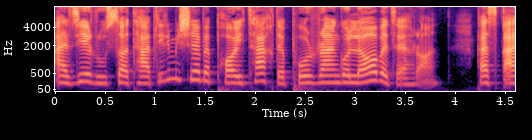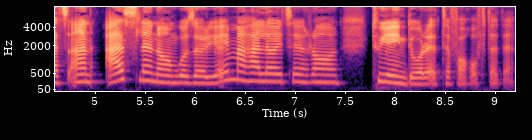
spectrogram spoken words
از یه روستا تبدیل میشه به پایتخت پررنگ و لاب تهران. پس قطعا اصل نامگذاری های محله های تهران توی این دوره اتفاق افتاده.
